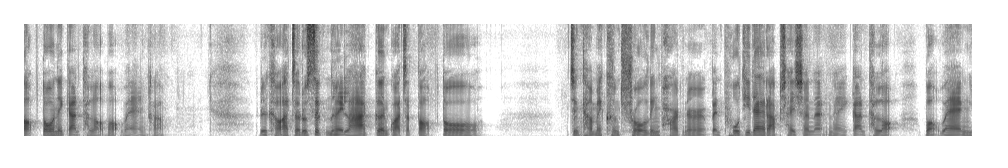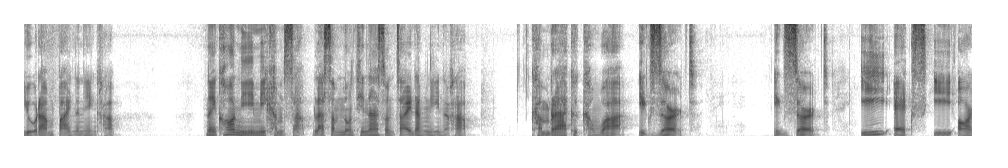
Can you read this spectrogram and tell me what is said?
ตอบโต้ในการทะเลาะเบาะแหวงครับ หรือเขาอาจจะรู้สึกเหนื่อยล้าเกินกว่าจะตอบโต้ จึงทำให้ controlling partner เป็นผู้ที่ได้รับชัยชนะในการทะเลาะเบาะแหวงอยู่ร่ำไปนั่นเองครับ ในข้อนี้มีคำศัพท์และสำนวนที่น่าสนใจดังนี้นะครับคำแรกคือคำว่า exert exert e x e r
